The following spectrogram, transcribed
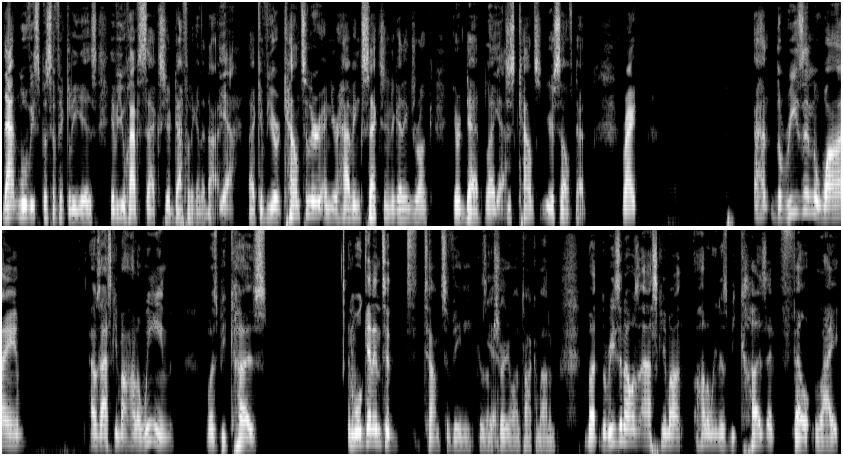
that movie specifically is if you have sex, you're definitely gonna die. Yeah. Like if you're a counselor and you're having sex and you're getting drunk, you're dead. Like Yeah. just count yourself dead, right? And the reason why I was asking about Halloween was because, and we'll get into Tom Savini because I'm Yeah. sure you want to talk about him. But the reason I was asking about Halloween is because it felt like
